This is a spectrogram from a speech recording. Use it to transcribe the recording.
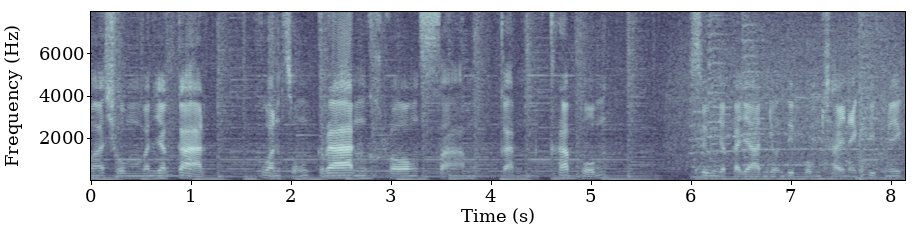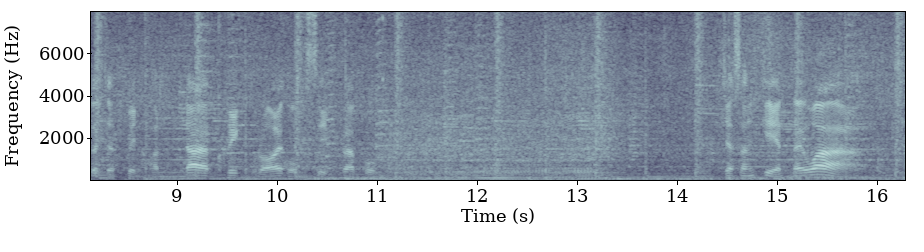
มาชมบรรยากาศวันสงกรานต์คลองสามกันครับผม ซึ่งจักรยานยนต์ที่ผมใช้ในคลิปนี้ก็จะเป็น Honda Click 160 ครับผม จะสังเกตได้ว่าท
